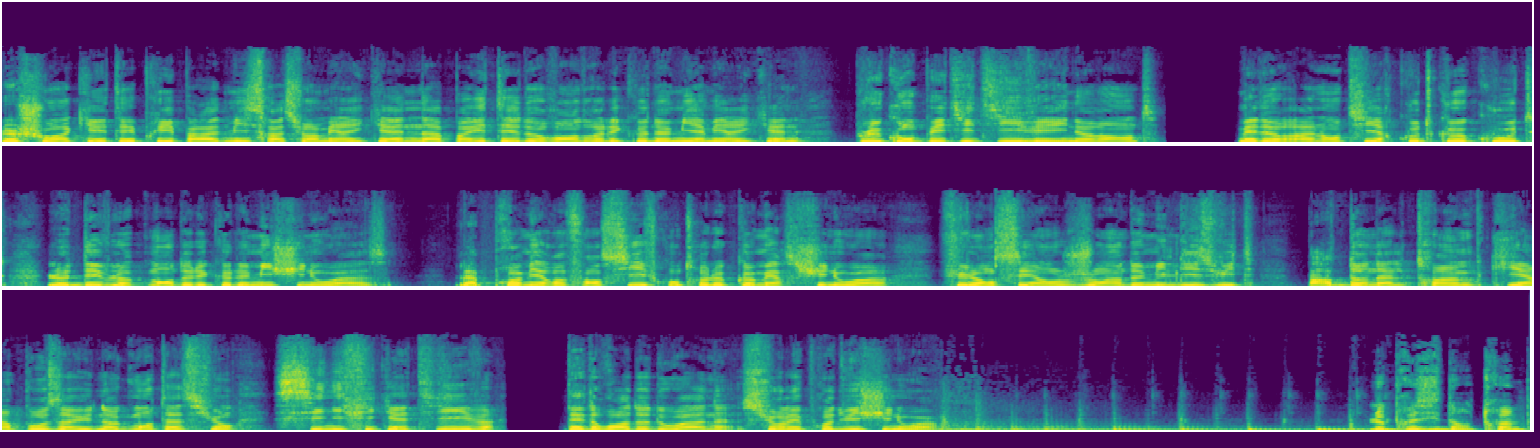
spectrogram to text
Le choix qui a été pris par l'administration américaine n'a pas été de rendre l'économie américaine plus compétitive et innovante, mais de ralentir coûte que coûte le développement de l'économie chinoise. La première offensive contre le commerce chinois fut lancée en juin 2018 par Donald Trump qui imposa une augmentation significative des droits de douane sur les produits chinois. Le président Trump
